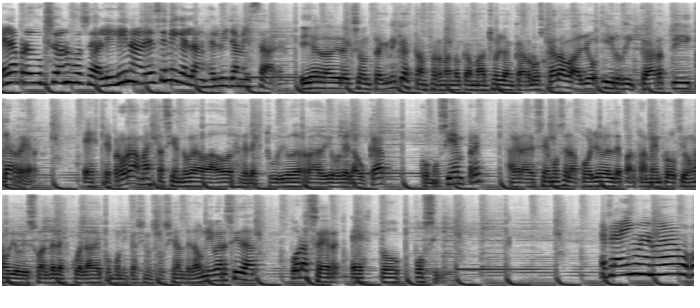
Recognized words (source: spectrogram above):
En la producción José Ali Linares y Miguel Ángel Villamizar. Y en la dirección técnica están Fernando Camacho, Giancarlos Caraballo y Ricardi Carrer. Este programa está siendo grabado desde el estudio de radio de la UCAP. Como siempre, agradecemos el apoyo del Departamento de Producción Audiovisual de la Escuela de Comunicación Social de la Universidad por hacer esto posible. Efraín, una nueva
